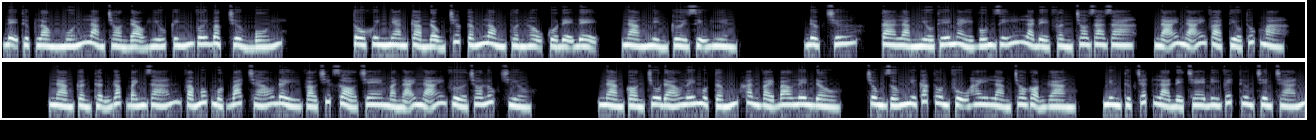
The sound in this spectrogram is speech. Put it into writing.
đệ thực lòng muốn làm tròn đạo hiếu kính với bậc trưởng bối. Tô Khuynh Nhan cảm động trước tấm lòng thuần hậu của đệ đệ, nàng mỉm cười dịu hiền. Được chứ, ta làm nhiều thế này vốn dĩ là để phần cho Gia Gia, nãi nãi và tiểu thúc mà. Nàng cẩn thận gắp bánh rán và múc một bát cháo đầy vào chiếc giỏ tre mà nãi nãi vừa cho lúc chiều. Nàng còn chu đáo lấy một tấm khăn vải bao lên đầu, trông giống như các thôn phụ hay làm cho gọn gàng, nhưng thực chất là để che đi vết thương trên trán,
